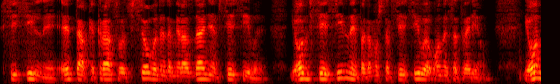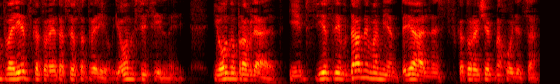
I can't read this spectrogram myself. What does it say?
всесильный. Это как раз вот все вот это мироздание, все силы. И он всесильный, потому что все силы он и сотворил. И он творец, который это все сотворил. И он всесильный и он управляет. И если в данный момент реальность, в которой человек находится,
